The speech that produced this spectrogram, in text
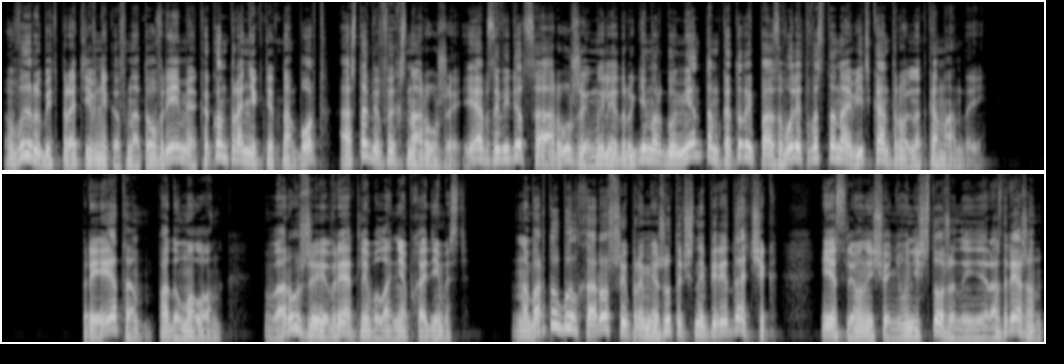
вырубить противников на то время, как он проникнет на борт, оставив их снаружи, и обзаведется оружием или другим аргументом, который позволит восстановить контроль над командой. При этом, подумал он, в оружии вряд ли была необходимость. На борту был хороший промежуточный передатчик. Если он еще не уничтожен и не разряжен,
